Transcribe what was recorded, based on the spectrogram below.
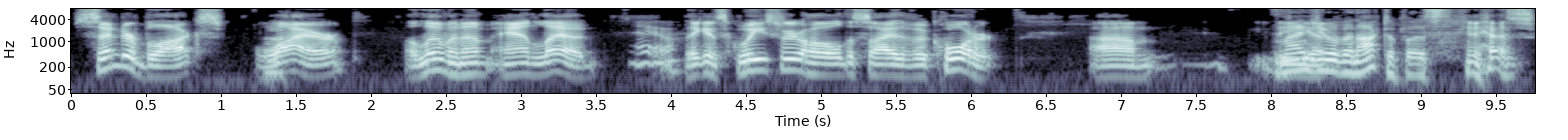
cinder blocks, wire, aluminum, and lead. Oh. They can squeeze through a hole the size of a quarter. Um, the, Remind uh, you of an octopus. Yes,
